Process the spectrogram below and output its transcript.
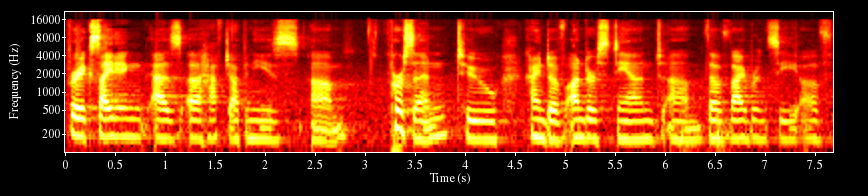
very exciting as a half Japanese um, person to kind of understand um, the vibrancy of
